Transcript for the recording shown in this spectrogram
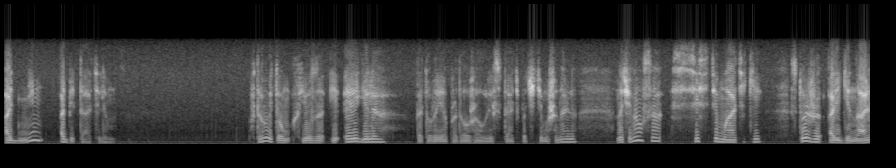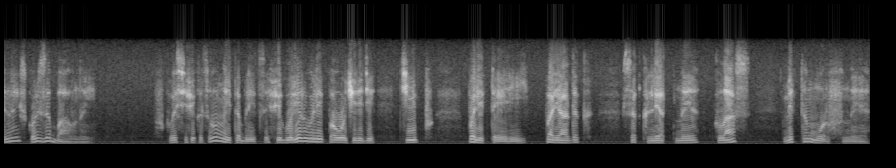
одним обитателем. Второй том Хьюза и Эйгеля который я продолжал листать почти машинально, начинался с систематики, столь же оригинальной, сколь забавной. В классификационной таблице фигурировали по очереди тип, политерий, порядок, соклетные, класс, метаморфные.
